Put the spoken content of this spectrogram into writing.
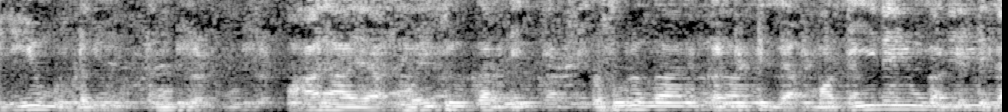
ഇനിയും ഇവിടെ കൂടുകൾ മഹാനായ ഉവൈസുൽ കർണി റസൂലുള്ളാനെ കണ്ടിട്ടില്ല മദീനയും കണ്ടിട്ടില്ല.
